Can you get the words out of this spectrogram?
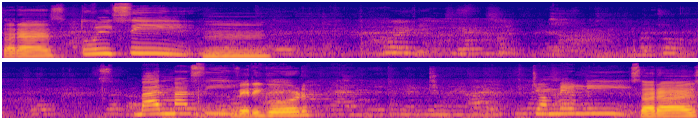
સરસ. તુલસી. હમ. બારમાસી. વેરી ગુડ ચમેલી. સરસ.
